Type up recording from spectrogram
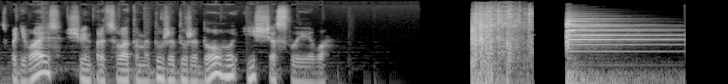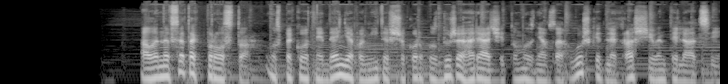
Сподіваюсь, що він працюватиме дуже-дуже довго і щасливо. Але не все так просто. У спекотний день я помітив, що корпус дуже гарячий, тому зняв заглушки для кращої вентиляції.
